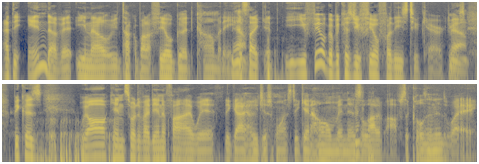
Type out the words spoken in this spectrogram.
at the end of it you know we talk about a feel good comedy Yeah. it's like it, you feel good because you feel for these two characters Yeah. because we all can sort of identify with the guy who just wants to get home and there's a lot of obstacles in his way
